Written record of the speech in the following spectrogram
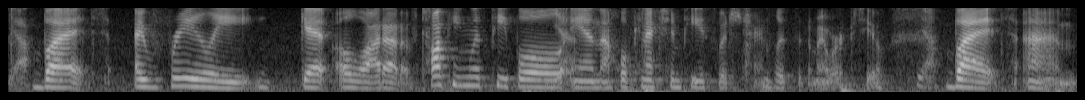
Yeah. But I really get a lot out of talking with people Yeah. and that whole connection piece, which translates into my work too. Yeah. But um,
